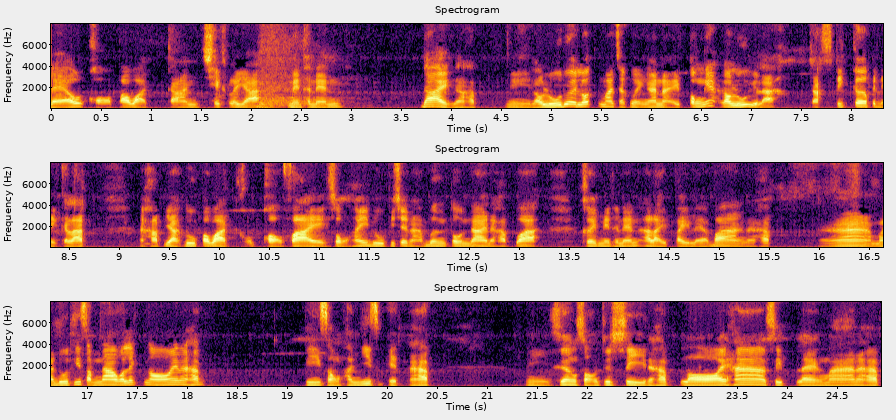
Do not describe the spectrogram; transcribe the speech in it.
แล้วขอประวัติการเช็คระยะ maintenance ได้นะครับ นี่เรารู้ด้วยรถมาจากหน่วยงานไหน ตรงเนี้ยเรารู้อยู่แล้ว จากสติกเกอร์เป็นเอกลักษณ์นะครับ อยากดูประวัติขอไฟล์ส่งให้ดูพิจารณาเบื้องต้นได้นะครับ ว่าเคย maintenance อะไรไปแล้วบ้างนะครับ มาดูที่สำเนากันเล็กน้อยนะครับ ปี 2021 นะครับ นี่เครื่อง 2.4 นะครับ 150 แรงม้านะครับ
